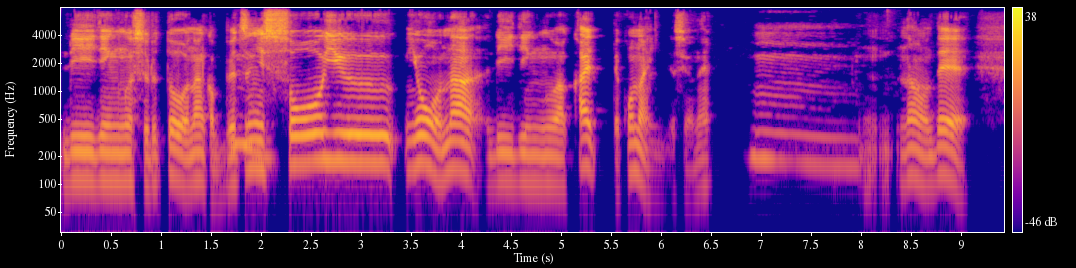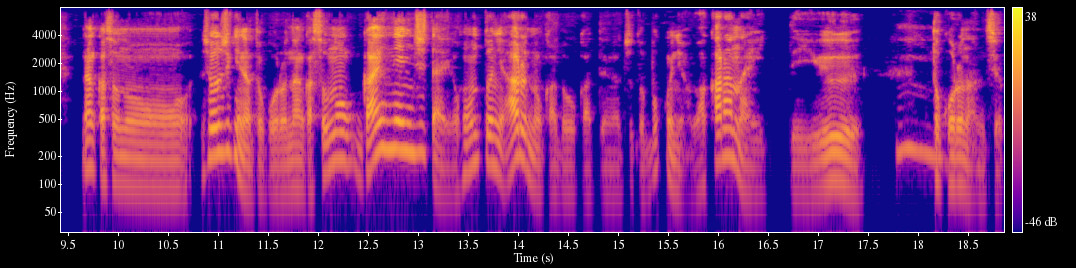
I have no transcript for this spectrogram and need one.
リーディングすると、なんか別にそういうようなリーディングは返ってこないんですよね。うん。なので、なんかその、正直なところ、なんかその概念自体が本当にあるのかどうかっていうのはちょっと僕にはわからないっていうところなんですよ。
